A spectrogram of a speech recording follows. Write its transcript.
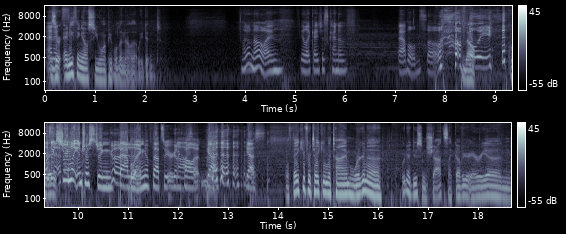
And Is there anything else you want people to know that we didn't? I don't know. I feel like I just kind of babbled. So hopefully, It's Great. extremely interesting Good. babbling, if that's what you're going to call it. Yeah. yes. Well, thank you for taking the time. We're gonna we're gonna do some shots like of your area and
